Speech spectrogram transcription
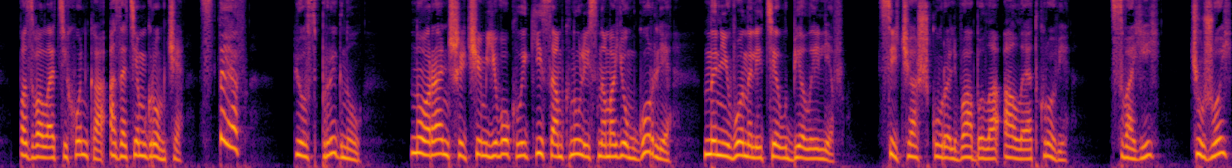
— позвала тихонько, а затем громче. «Стеф!» Пес прыгнул, но раньше, чем его клыки сомкнулись на моем горле, на него налетел белый лев. Сейчас шкура льва была алой от крови. Своей? Чужой?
